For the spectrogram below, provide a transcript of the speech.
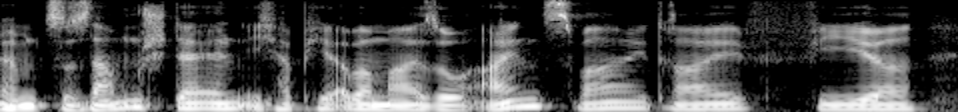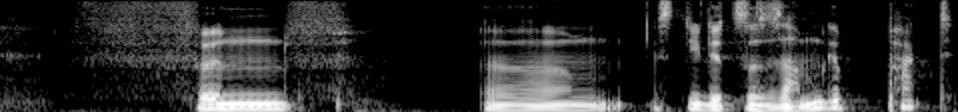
ähm, zusammenstellen. Ich habe hier aber mal so ein, zwei, drei, vier, fünf ähm, Stile zusammengepackt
